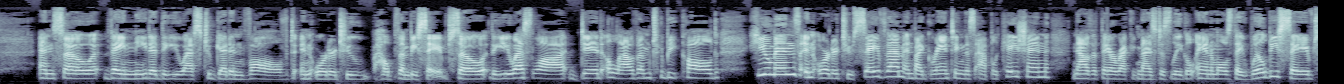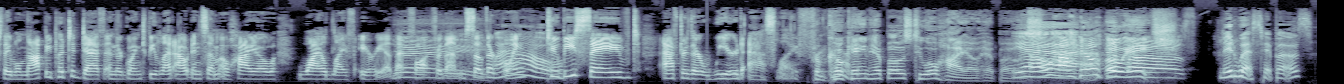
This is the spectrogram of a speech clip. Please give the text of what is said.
And so they needed the US to get involved in order to help them be saved. So the US law did allow them to be called humans in order to save them. And by granting this application, now that they are recognized as legal animals, they will be saved. They will not be put to death and they're going to be let out in some Ohio wildlife area that fought for them. So they're Wow. going to be saved after their weird ass life. From cocaine hippos to Ohio hippos. Yeah. Ohio OH. Midwest hippos.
